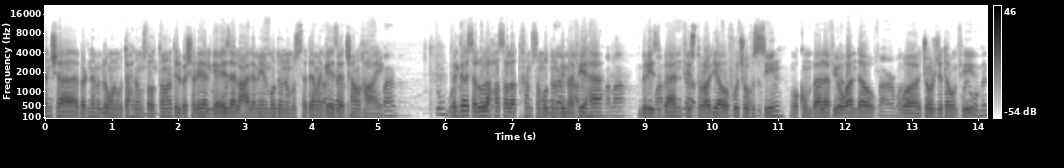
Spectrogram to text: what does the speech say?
أنشأ برنامج الأمم المتحدة للمستوطنات البشرية الجائزة العالمية للمدن المستدامة جائزة شانغهاي. في الجلسة الأولى حصلت خمس مدن بما فيها بريسبان في أستراليا وفوتشو في الصين وكومبالا في أوغندا وجورجيا تاون في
